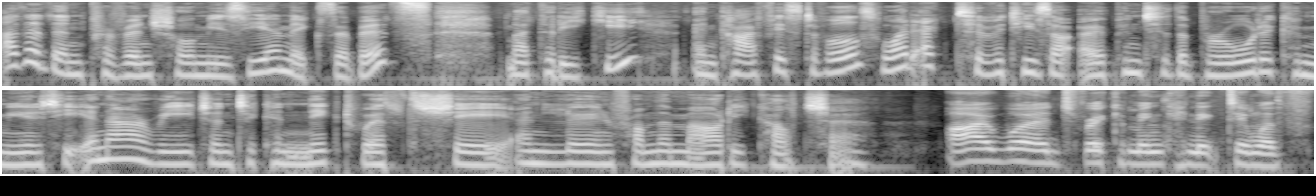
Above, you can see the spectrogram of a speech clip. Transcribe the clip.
Other than provincial museum exhibits, Matariki, and Kai festivals, what activities are open to the broader community in our region to connect with, share, and learn from the Maori culture? I would recommend connecting with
